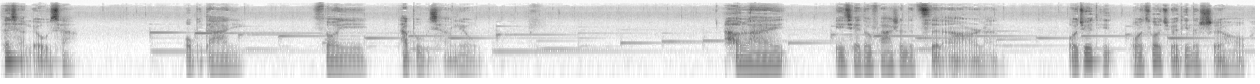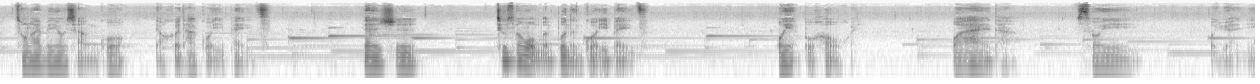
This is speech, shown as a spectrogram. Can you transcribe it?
他想留下，我不答应，所以他不强留。后来，一切都发生的自然而然。我决定，我做决定的时候，从来没有想过要和他过一辈子。但是，就算我们不能过一辈子，我也不后悔。我爱他，所以我愿意。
